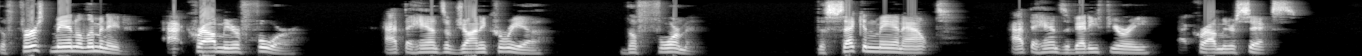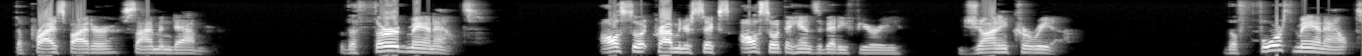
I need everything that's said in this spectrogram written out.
The first man eliminated at crowd meter 4 at the hands of Johnny Correa, the foreman. The second man out at the hands of Eddie Fury at crowd meter 6, the prize fighter Simon Dabner. The third man out, also at crowd meter 6, also at the hands of Eddie Fury, Johnny Correa. The fourth man out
